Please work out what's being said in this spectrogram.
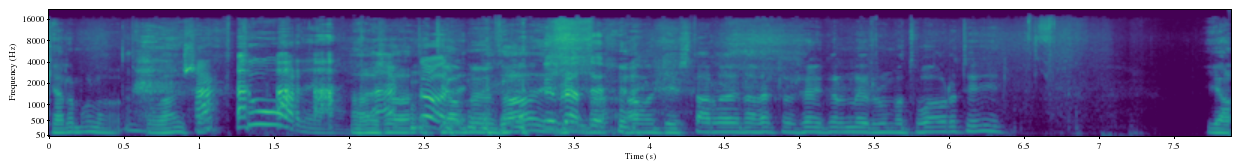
kæramála og aðeins að. Aðeins að tjá mig um það. Hafandi starfaðina verðlarsreifingarinn er rúma tvo ára til. Já,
